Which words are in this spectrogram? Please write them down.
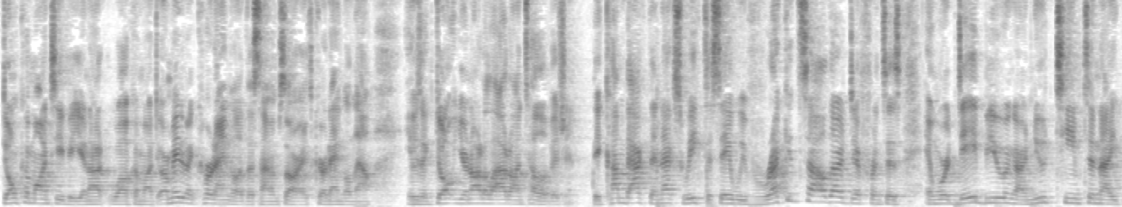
"Don't come on TV. You're not welcome on." T-. Or maybe it been Kurt Angle at this time. I'm sorry, it's Kurt Angle now. He was like, "Don't. You're not allowed on television." They come back the next week to say we've reconciled our differences and we're debuting our new team tonight,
